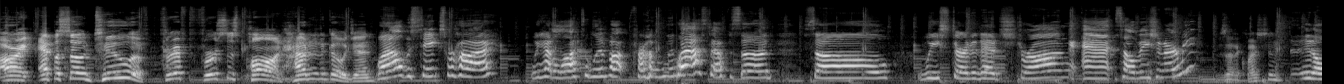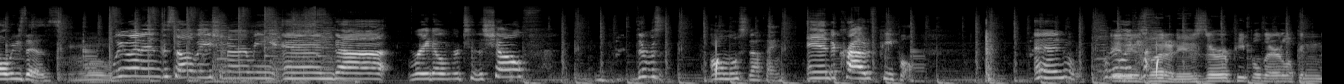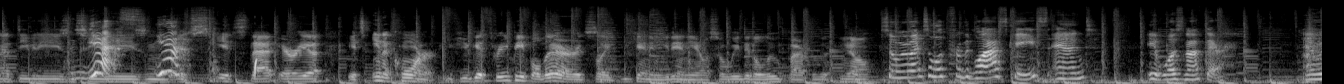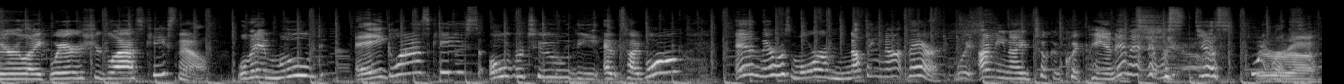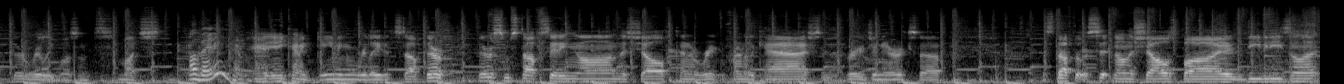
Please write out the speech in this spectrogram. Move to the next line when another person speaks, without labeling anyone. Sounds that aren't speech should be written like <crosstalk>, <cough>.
All right, episode two of Thrift versus Pawn. How did it go, Jen?
Well, the stakes were high. We had a lot to live up from the last episode. So we started out strong at Salvation Army.
Is that a question?
It always is.
Oh.
We went into Salvation Army and uh, right over to the shelf. There was almost nothing. And a crowd of people. And
It is what it is. There are people there looking at DVDs and CDs,
Yes,
and
yes.
it's it's that area. It's in a corner. If you get three people there, it's like you can't even get in. You know. So we did a loop after the. You know.
So we went to look for the glass case and it was not there. And we were like, where's your glass case now? Well, they had moved a glass case over to the outside wall and there was more of nothing not there. I mean, I took a quick pan in it. It was
Yeah.
just pointless.
There uh, there really wasn't much
of anything.
any kind of gaming related stuff. There there was some stuff sitting on the shelf, kind of right in front of the cash. It very generic stuff. The stuff that was sitting on the shelves by the DVDs on it,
